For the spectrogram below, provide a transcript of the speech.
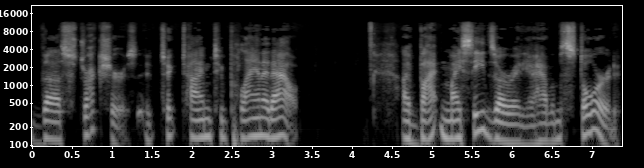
the structures. It took time to plan it out. I've bought my seeds already. I have them stored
